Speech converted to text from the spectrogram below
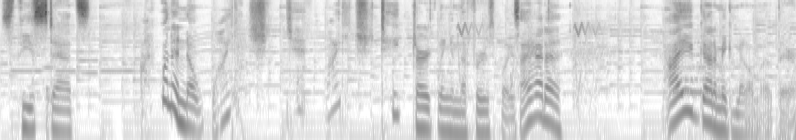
so these stats... I want to know, why did she get... Why did she take Darkling in the first place? I gotta... I gotta make a mental note there.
